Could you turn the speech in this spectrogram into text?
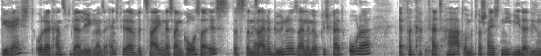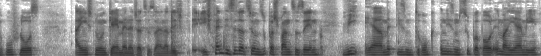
gerecht oder er kann es widerlegen. Also entweder wird zeigen, dass er ein großer ist, das ist dann ja. seine Bühne, seine Möglichkeit, oder er verkackt halt hart und wird wahrscheinlich nie wieder diesen Ruf los, eigentlich nur ein Game Manager zu sein. Also ich, ich fände die Situation super spannend zu sehen, wie er mit diesem Druck in diesem Super Bowl in Miami,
